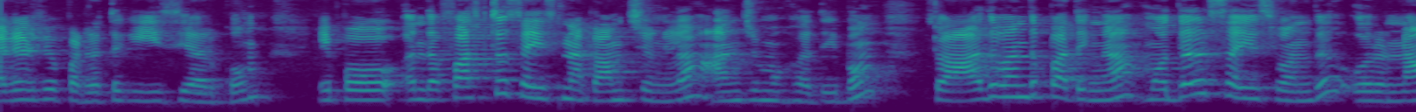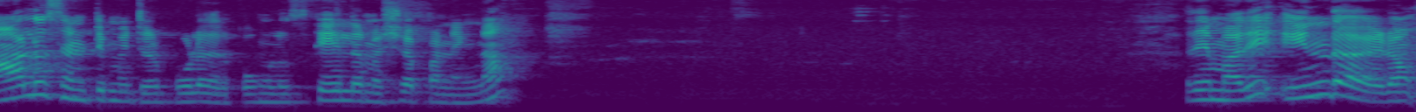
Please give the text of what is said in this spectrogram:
ஐடென்டிஃபை பண்ணுறதுக்கு ஈஸியாக இருக்கும். இப்போது அந்த ஃபஸ்ட்டு சைஸ் நான் காமிச்சிங்களா? அஞ்சு முக தீபம். ஸோ அது வந்து பார்த்திங்கன்னா முதல் சைஸ் வந்து ஒரு நாலு சென்டிமீட்டர் போல் இருக்கும். உங்களுக்கு ஸ்கேலில் மெஷர் பண்ணிங்கன்னா. அதே மாதிரி இந்த இடம்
